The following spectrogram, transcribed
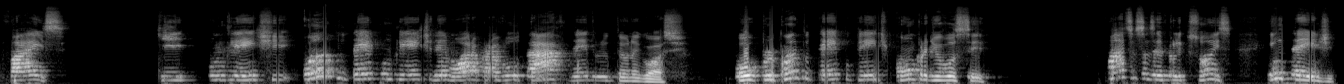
faz que um cliente, quanto tempo um cliente demora para voltar dentro do teu negócio? Ou por quanto tempo o cliente compra de você? Faça essas reflexões, entende.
